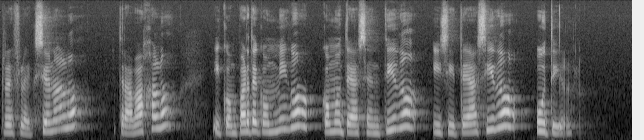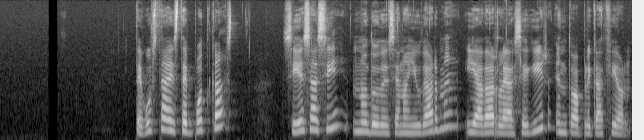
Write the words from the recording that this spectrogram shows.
Reflexiónalo, trabájalo y comparte conmigo cómo te has sentido y si te ha sido útil. ¿Te gusta este podcast? Si es así, no dudes en ayudarme y a darle a seguir en tu aplicación.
